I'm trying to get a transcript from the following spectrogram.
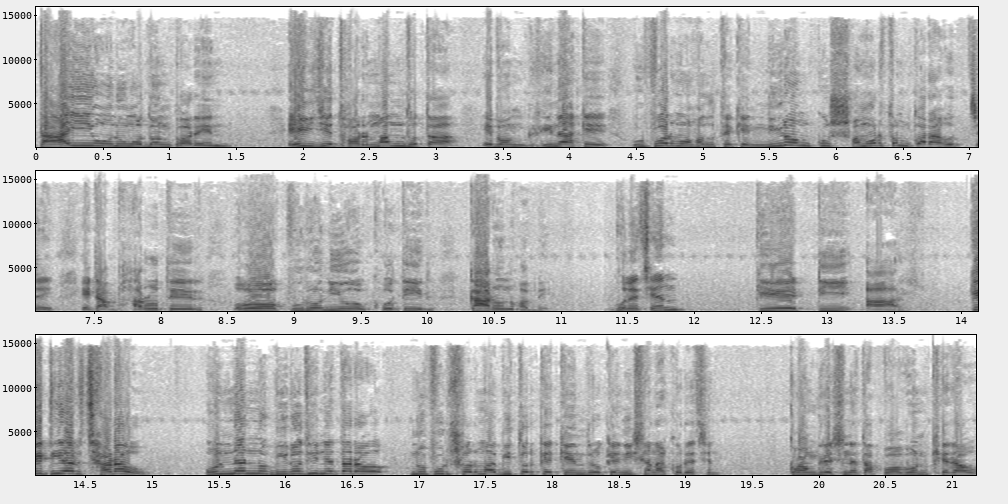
তাই অনুমোদন করেন। এই যে ধর্মান্ধতা এবং ঘৃণাকে উপরমহল থেকে নিরঙ্কুশ সমর্থন করা হচ্ছে, এটা ভারতের অপূরণীয় ক্ষতির কারণ হবে। বলেছেন কেটিআর কেটিআর ছাড়াও অন্যান্য বিরোধী নেতারাও নুপুর শর্মা বিতর্কে কেন্দ্রকে নিশানা করেছেন। কংগ্রেস নেতা পবন খেরাও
